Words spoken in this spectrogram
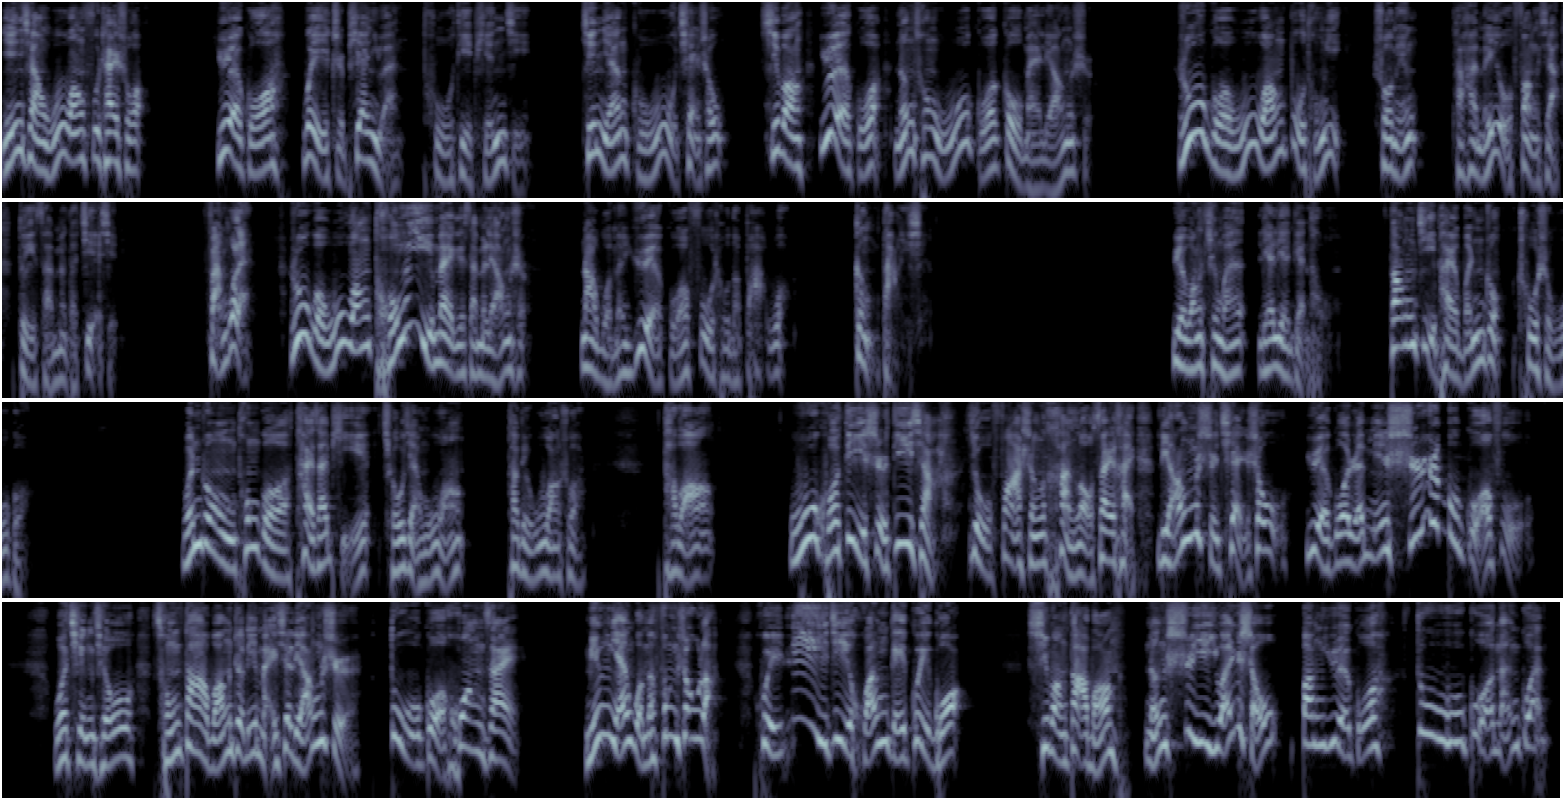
您向吴王夫差说，越国位置偏远，土地贫瘠，今年谷物欠收。”希望越国能从吴国购买粮食。如果吴王不同意，说明他还没有放下对咱们的戒心。反过来，如果吴王同意卖给咱们粮食，那我们越国复仇的把握更大一些。越王听完连连点头，当即派文仲出使吴国。文仲通过太宰匹求见吴王，他对吴王说。大王，吴国地势低下，又发生旱涝灾害，粮食欠收，越国人民食不果腹。我请求从大王这里买些粮食，度过荒灾。明年我们丰收了，会立即还给贵国。希望大王能施以援手，帮越国渡过难关。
